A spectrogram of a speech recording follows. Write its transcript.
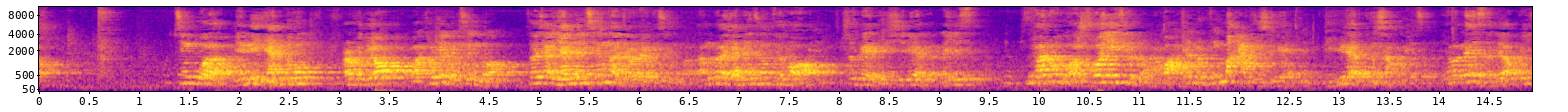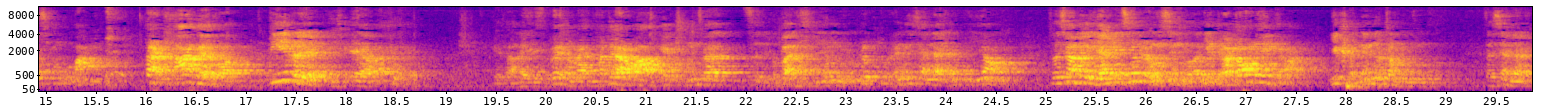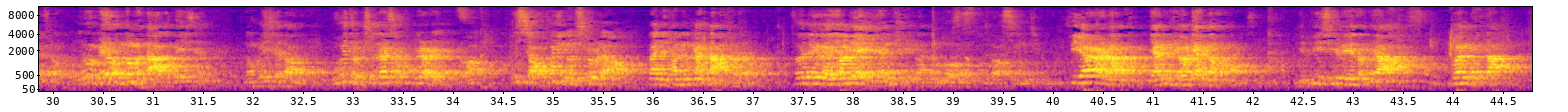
经过淋漓严冬而不凋，是吧？就这种性格。所以像颜真卿呢，就是这个性格。咱们知道颜真卿最后是被李希烈给勒死的。他如果说一句软话，甚至不骂李希烈，李希烈不想勒死，因为勒死这要背轻不骂你。但是他可以说逼着李希烈啊，就给给他勒死。为什么呀？他这样的话可以成全自己的。万世英名，这古人跟现代人不一样的。所以像这个颜真卿这种性格，你只要招了一点儿，你肯定就正人君子。在现代社会，因为没有那么大的危险能威胁到你，无非就是吃点小亏而已，是吧？你小亏你都吃不了，那你还能干大事儿。所以这个要练颜体呢，能够比较性情。第二呢，颜体要练得好，你必须得怎么样？官比大，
